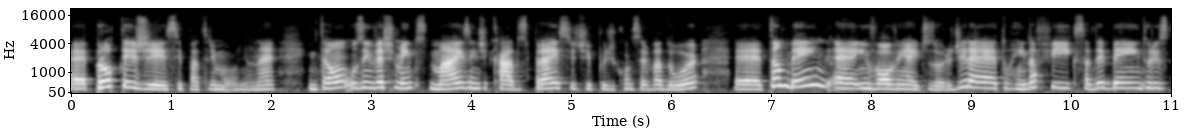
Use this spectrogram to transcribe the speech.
é, proteger esse patrimônio, né? Então, os investimentos mais indicados para esse tipo de conservador é, também é, envolvem aí tesouro direto, renda fixa, debêntures,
